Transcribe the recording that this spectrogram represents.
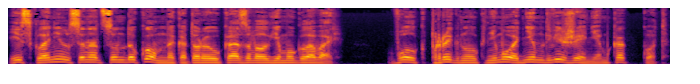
и склонился над сундуком, на который указывал ему главарь. Волк прыгнул к нему одним движением, как кот,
